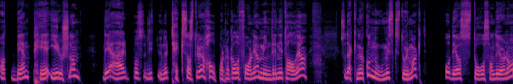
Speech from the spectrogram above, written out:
at BNP i Russland det er på litt under Texas, tror jeg, halvparten av California, mindre enn Italia. Så det er ikke noe økonomisk stormakt. Og det å stå sånn det gjør nå,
